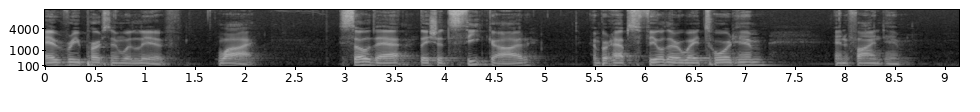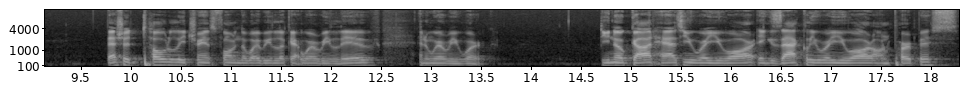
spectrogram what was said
every person would live. Why? So that they should seek God and perhaps feel their way toward Him and find Him. That should totally transform the way we look at where we live and where we work. Do you know God has you where you are, exactly where you are on purpose?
